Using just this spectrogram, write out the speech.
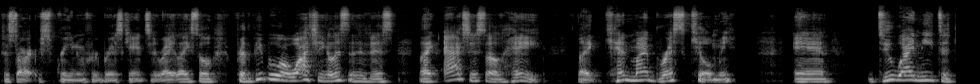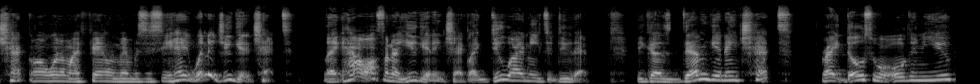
to start screening for breast cancer, right? Like, so for the people who are watching and listening to this, like, ask yourself, hey, like, can my breast kill me? And do I need to check on one of my family members to see, hey, when did you get checked? Like, how often are you getting checked? Like, do I need to do that? Because them getting checked, right? Those who are older than you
